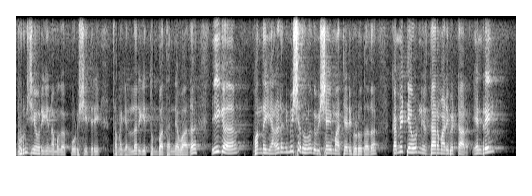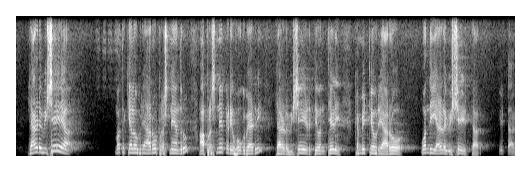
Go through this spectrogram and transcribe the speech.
ಗುರುಜಿಯವರಿಗೆ ನಮಗೆ ಕೂಡಿಸಿದ್ರಿ. ತಮಗೆಲ್ಲರಿಗೆ ತುಂಬ ಧನ್ಯವಾದ. ಈಗ ಒಂದು ಎರಡು ನಿಮಿಷದೊಳಗೆ ವಿಷಯ ಮಾತಾಡಿ ಬಿಡುವುದದ. ಕಮಿಟಿಯವರು ನಿರ್ಧಾರ ಮಾಡಿಬಿಟ್ಟಾರ. ಏನ್ರಿ? ಎರಡು ವಿಷಯ. ಮತ್ತು ಕೆಲವೊಬ್ರು ಯಾರೋ ಪ್ರಶ್ನೆ ಅಂದರು ಆ ಪ್ರಶ್ನೆ ಕಡೆ ಹೋಗಬೇಡ್ರಿ. ಎರಡು ವಿಷಯ ಇಡ್ತೀವಿ ಅಂಥೇಳಿ ಕಮಿಟಿಯವ್ರು ಯಾರೋ ಒಂದು ಎರಡು ವಿಷಯ ಇಟ್ಟಾರ. ಇಟ್ಟಾರ.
